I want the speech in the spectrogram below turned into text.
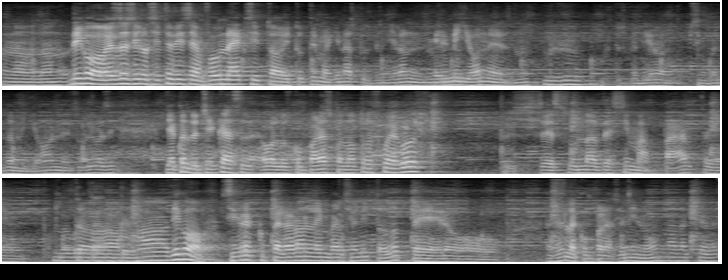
no, no, no. Digo, es decir, si te dicen fue un éxito y tú te imaginas, pues vendieron mil millones, ¿no? Pues vendieron 50 millones o algo así. Ya cuando checas o los comparas con otros juegos, pues es una décima parte. No ajá. Digo, sí recuperaron la inversión y todo, pero haces la comparación y no, nada que ver.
